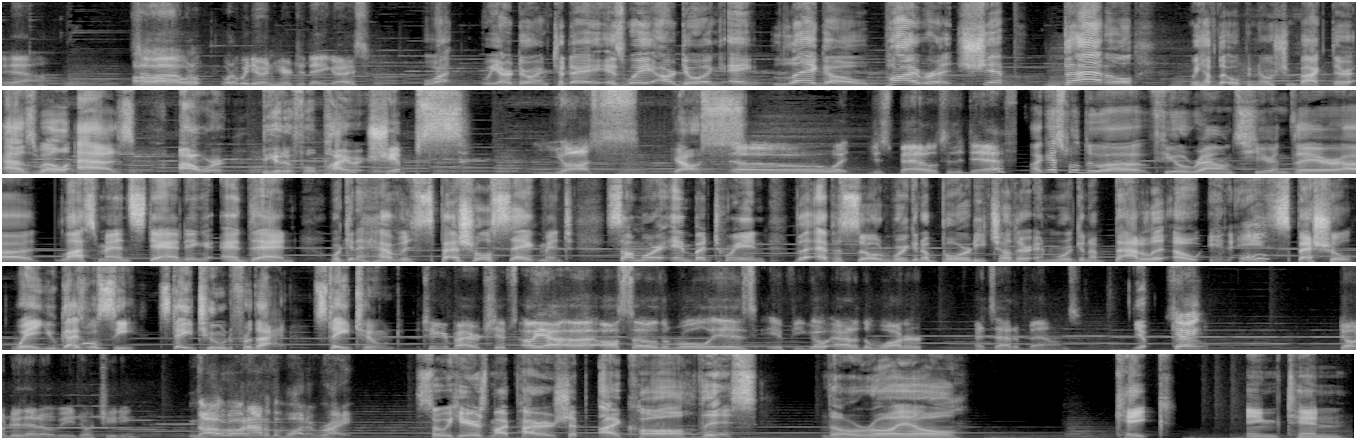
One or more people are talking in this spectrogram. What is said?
yeah. So, uh, Oh. what, what are we doing here today, guys? What we are doing today is we are doing a Lego pirate ship battle. We have the open ocean back there as well as our beautiful pirate ships. Yes. Yes. So, what? Just battle to the death? I guess we'll do a few rounds here and there, uh, last man standing, and then we're gonna have a special segment somewhere in between the episode. We're gonna board each other and we're gonna battle it out in a special way. You guys will see. Stay tuned for that. Stay tuned. To your pirate ships. Oh yeah. Uh, also, the rule is if you go out of the water, that's out of bounds. Yep. So, Okay. don't do that, Obi. Don't cheating. No going out of the water, right. So here's my pirate ship. I call this the Royal Cake Ington.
